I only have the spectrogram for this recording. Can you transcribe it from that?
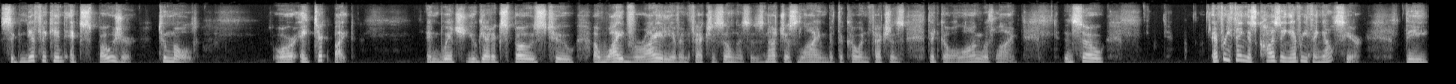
significant exposure to mold or a tick bite in which you get exposed to a wide variety of infectious illnesses, not just Lyme, but the co-infections that go along with Lyme. And so everything is causing everything else here. The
